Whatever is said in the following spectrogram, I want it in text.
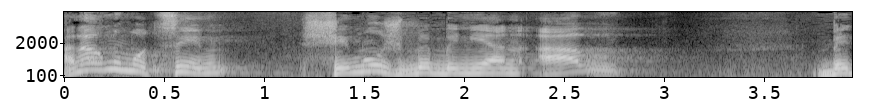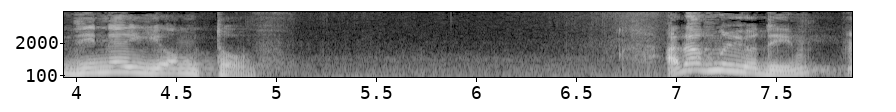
אנחנו מוצאים שימוש בבניין אב בדיני יום טוב. אנחנו יודעים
